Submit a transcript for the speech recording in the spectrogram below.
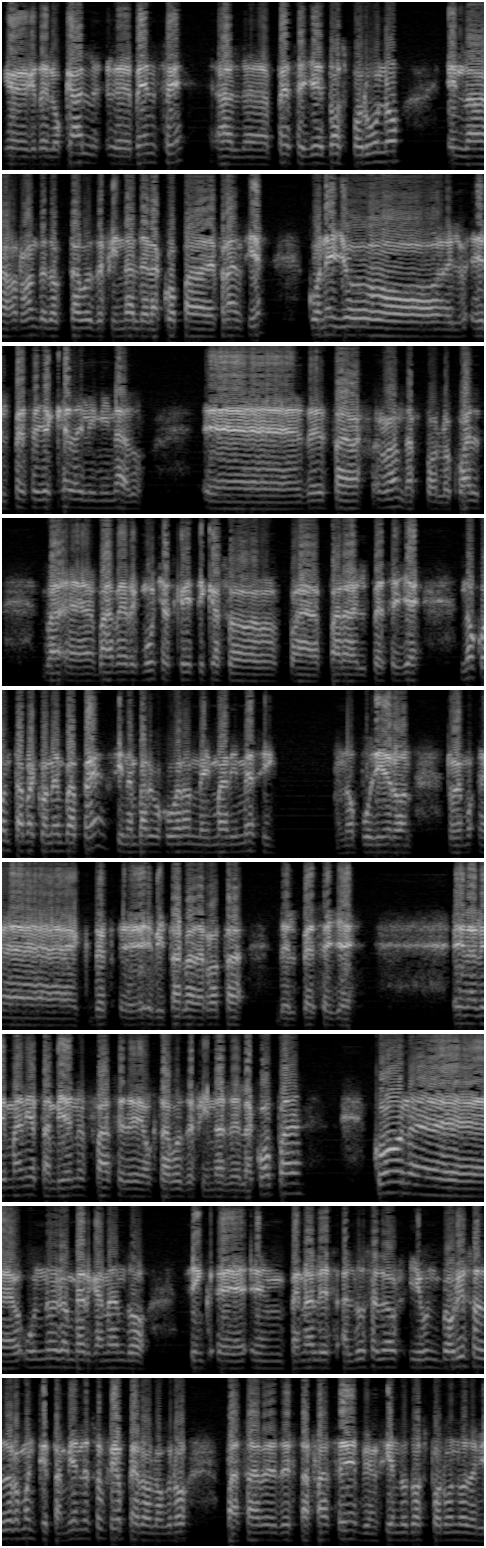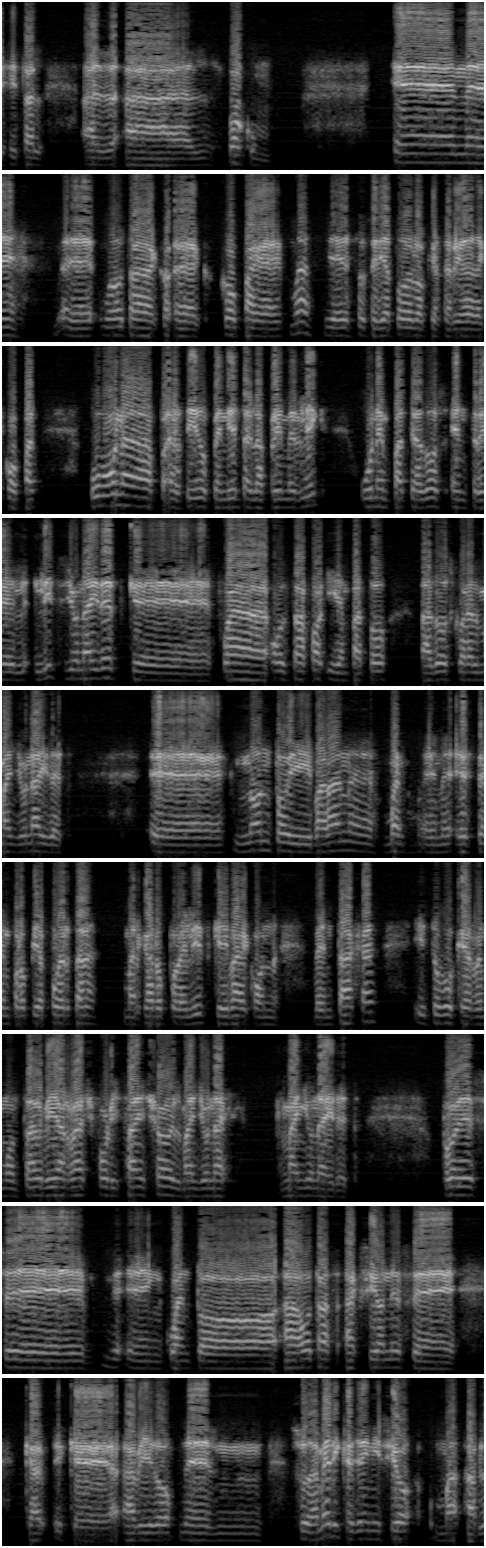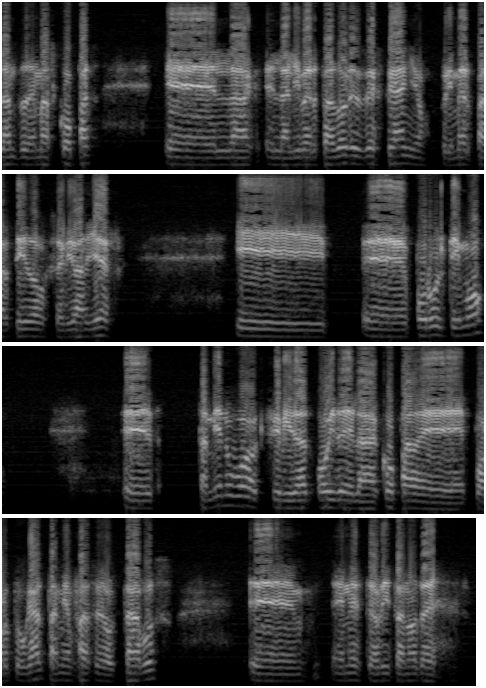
eh, de local vence al eh, PSG 2 por 1 en la ronda de octavos de final de la Copa de Francia. Con ello el, PSG queda eliminado eh, de esta ronda, por lo cual va, eh, a haber muchas críticas para el PSG. No contaba con Mbappé, sin embargo jugaron Neymar y Messi. No pudieron evitar la derrota del PSG. En Alemania también fase de octavos de final de la Copa, con eh, un Nuremberg ganando eh, en penales al Düsseldorf y un Borussia Dortmund que también le sufrió, pero logró pasar de esta fase venciendo 2 por 1 de visita al, al, al Bochum. En eh, otra copa más, y eso sería todo lo que sería de copas. Hubo un partido pendiente de la Premier League un empate a dos entre el Leeds United que fue a Old Trafford y empató a dos con el Man United. Eh, Nonto y Barán, eh, bueno, en, este en propia puerta, marcaron por el Leeds que iba con ventaja y tuvo que remontar vía Rashford y Sancho el Man United. Man United. Pues eh, en cuanto a otras acciones que, que, ha habido en Sudamérica ya inició, hablando de más copas, eh, la, Libertadores de este año, primer partido se vio ayer. Y eh, por último, eh, también hubo actividad hoy de la Copa de Portugal, también fase de octavos. en este ahorita no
